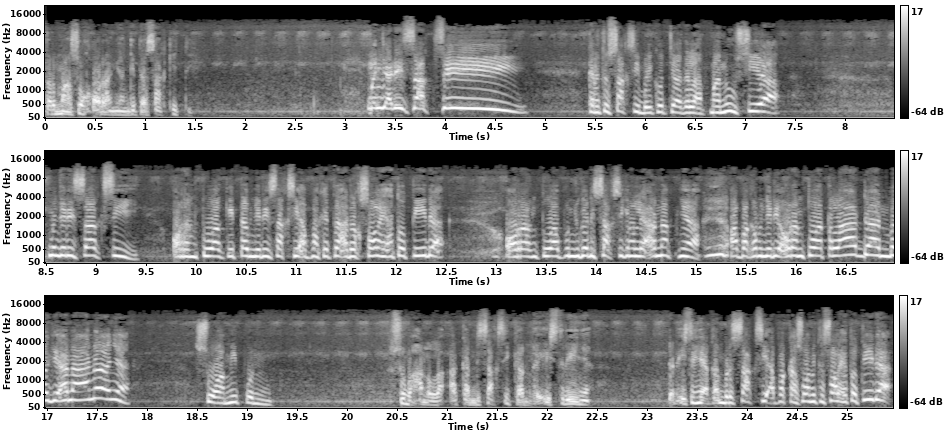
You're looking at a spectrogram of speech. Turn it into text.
Termasuk orang yang kita sakiti menjadi saksi. Karena itu saksi berikutnya adalah manusia menjadi saksi. Orang tua kita menjadi saksi apa kita anak soleh atau tidak. Orang tua pun juga disaksikan oleh anaknya. Apakah menjadi orang tua teladan bagi anak-anaknya. Suami pun subhanallah akan disaksikan oleh istrinya. Dan istrinya akan bersaksi apakah suami itu soleh atau tidak.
